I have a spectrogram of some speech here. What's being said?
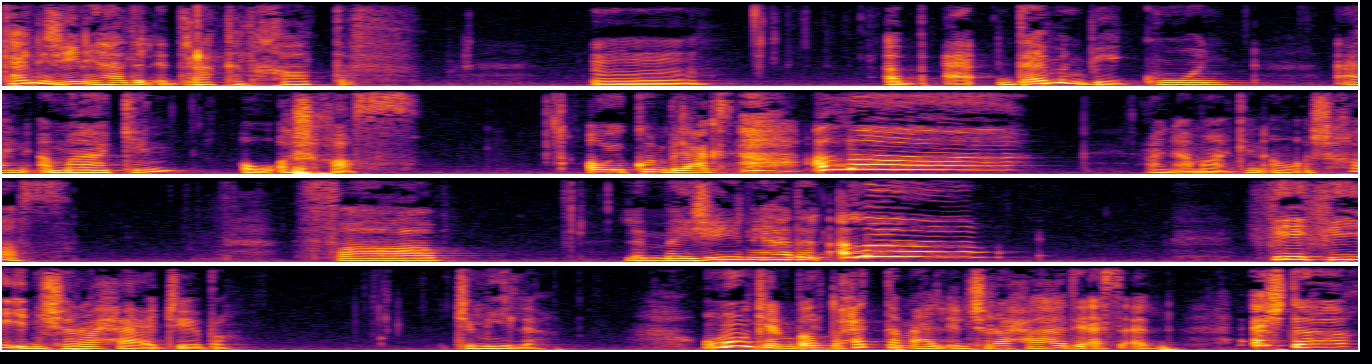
كان يجيني هذا الإدراك الخاطف دايما بيكون عن أماكن أو أشخاص. أو يكون بالعكس الله! عن أماكن أو أشخاص. فلما يجيني هذا الله! في في انشراحة عجيبة جميلة وممكن برضو حتى مع الانشراحة هذه أسأل إيش ده؟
